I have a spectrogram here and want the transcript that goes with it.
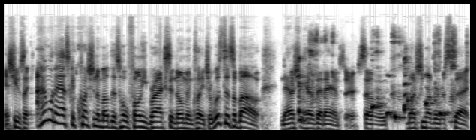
and she was like i want to ask a question about this whole phony braxton nomenclature what's this about now she has that answer so much love and respect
